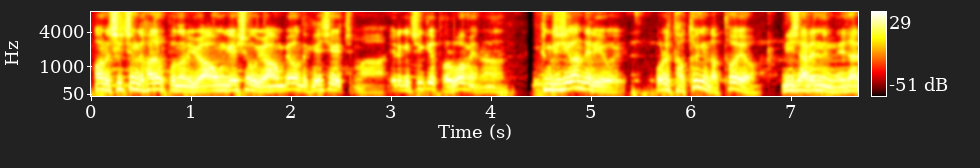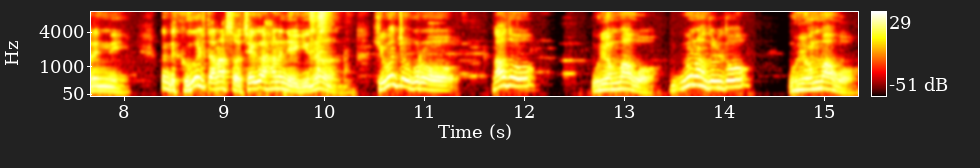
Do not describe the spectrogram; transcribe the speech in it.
어느 시청자 가족분들은 요양원 계시고 요양병원도 계시겠지만, 이렇게 직접 돌보면은, 평지 시간들이 원래 다투긴 다퉈요. 니 잘했니, 내 잘했니. 근데 그걸 떠나서 제가 하는 얘기는, 기본적으로, 나도 우리 엄마고, 누나들도 우리 엄마고.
